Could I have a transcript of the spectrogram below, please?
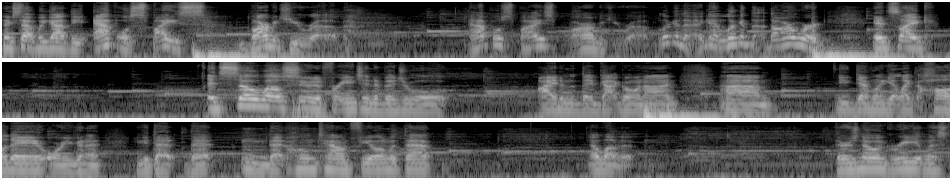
Next up, we got the apple spice barbecue rub. Apple spice barbecue rub. Look at that. Again, look at the, the artwork. It's like, it's so well suited for each individual item that they've got going on. Um, you definitely get like the holiday, or you're gonna you get that that mm, that hometown feeling with that. I love it. There's no ingredient list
